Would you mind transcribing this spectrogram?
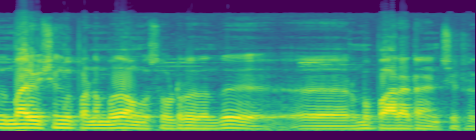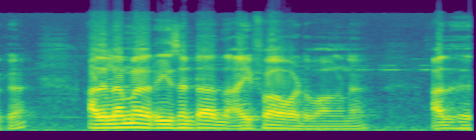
இந்த மாதிரி விஷயங்கள் பண்ணும்போது அவங்க சொல்கிறது வந்து uh, ரொம்ப பாராட்டாக நினச்சிட்ருக்கேன் அது இல்லாமல் ரீசெண்டாக அந்த ஐஃபா அவார்டு வாங்கினேன். அது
